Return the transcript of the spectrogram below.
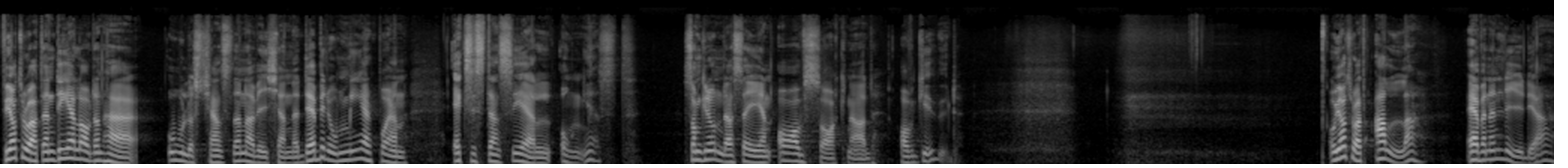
För jag tror att en del av den här olustkänslorna vi känner, det beror mer på en existentiell ångest som grundar sig i en avsaknad av Gud. Och jag tror att alla, även en Lydia,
